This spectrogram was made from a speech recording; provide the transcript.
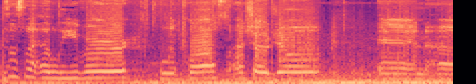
this is the Allever lip gloss I showed you and um,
